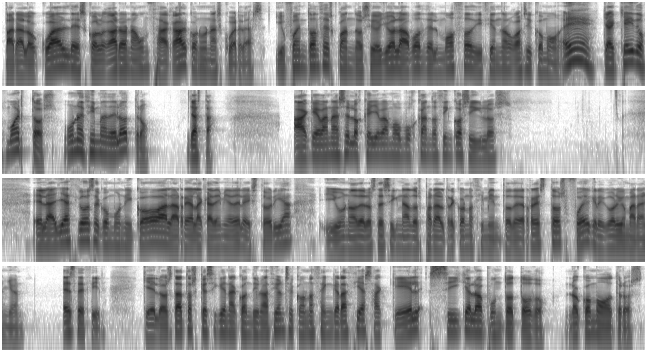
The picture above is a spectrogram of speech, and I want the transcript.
para lo cual descolgaron a un zagal con unas cuerdas. Y fue entonces cuando se oyó la voz del mozo diciendo algo así como ¡Eh! Que aquí hay dos muertos, uno encima del otro. Ya está. ¿A qué van a ser los que llevamos buscando cinco siglos? El hallazgo se comunicó a la Real Academia de la Historia y uno de los designados para el reconocimiento de restos fue Gregorio Marañón. Es decir, que los datos que siguen a continuación se conocen gracias a que él sí que lo apuntó todo, no como otros,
